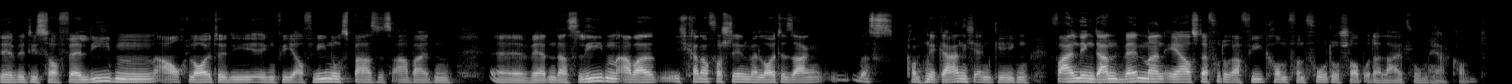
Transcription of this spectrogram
der wird die Software lieben. Auch Leute, die irgendwie auf Linux-Basis arbeiten, äh, werden das lieben. Aber ich kann auch verstehen, wenn Leute sagen, das kommt mir gar nicht entgegen. Vor allen Dingen dann, wenn man eher aus der Fotografie kommt, von Photoshop oder Lightroom herkommt.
